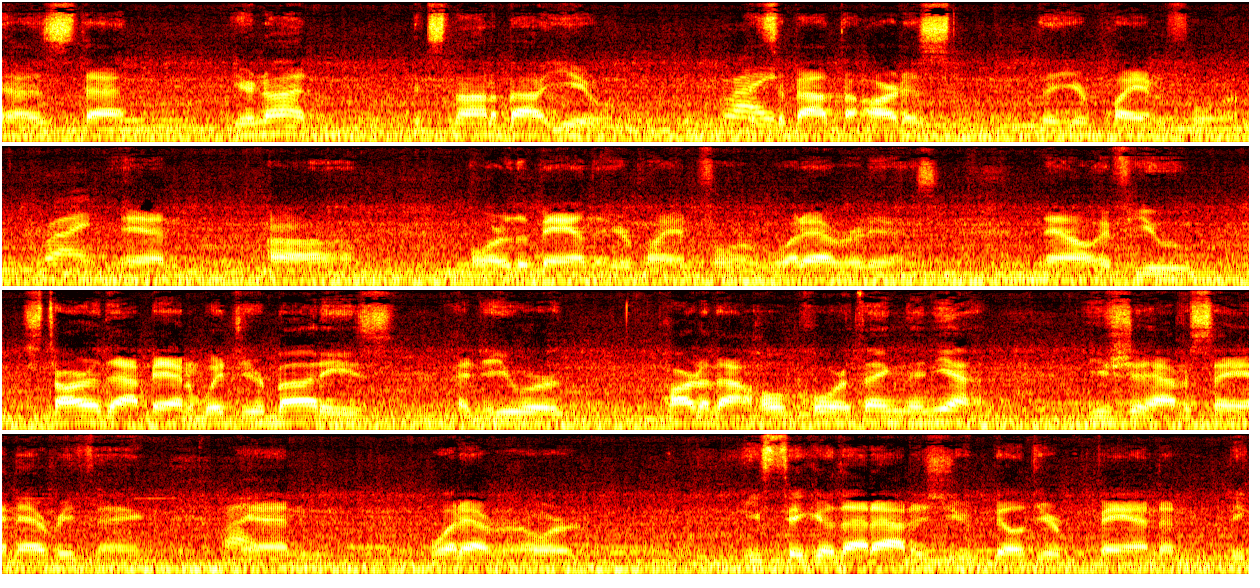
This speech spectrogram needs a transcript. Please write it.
Is that you're not, it's not about you. Right. It's about the artist that you're playing for Right. and uh, or the band that you're playing for, whatever it is. Now, if you started that band with your buddies and you were part of that whole core thing, then yeah, you should have a say in everything Right. and whatever. Or you figure that out as you build your band and bec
